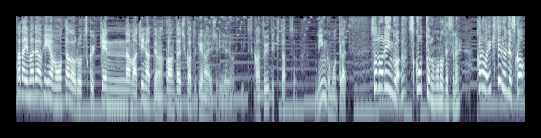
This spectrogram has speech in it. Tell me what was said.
ただ今ではフィンはモーターがうろつく危険な街になってるの簡単に近づけないでしょ。いやいや、近づいてきたっつうの。リング持って帰って。そのリングはスコットのものですね。彼は生きてるんですか？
